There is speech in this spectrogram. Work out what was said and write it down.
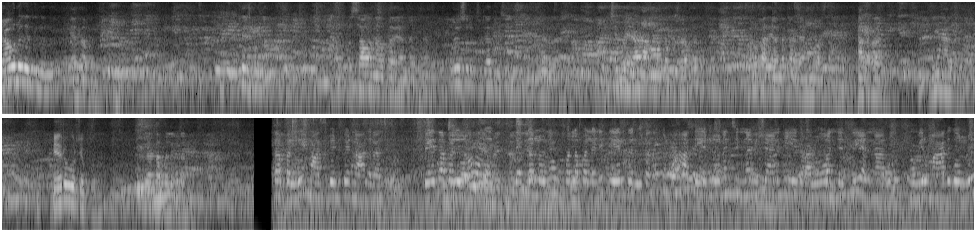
ఎవరిలో జరిగింది? పని వస్తా ఉన్నారు పది గంటలకు సార్ పోలీసులకు ఫిర్యాదు వచ్చి పోయినాడు అన్నప్పుడు సార్. వాళ్ళు పది గంటలకు ఆ టైంలో వస్తాం. నాగరాజు. డి నాగరాజు. పేరు ఊరు చెప్పు. పేదపల్లి గ్రామం. బేతాపల్లి మా హస్బెండ్ పేరు నాగరాజు. బేతాపల్లిలో దగ్గరలోనే ఉప్పర్లపల్లి అని తేరు జరుగుతుంది అక్కడ. ఆ తేరులోనే చిన్న విషయానికి ఏదో రో అని చెప్పి అన్నారు. మీరు మాదిగోళ్ళు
